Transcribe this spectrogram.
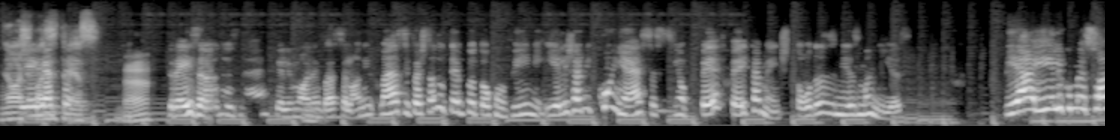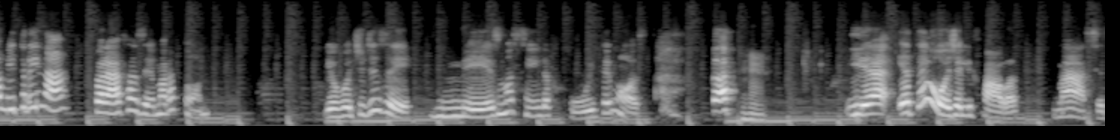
Não, acho ele quase é três. É? Três anos, né? Que ele mora em Barcelona. Mas assim, faz tanto tempo que eu tô com o Vini e ele já me conhece, assim, ó, perfeitamente, todas as minhas manias. E aí ele começou a me treinar para fazer a maratona. E eu vou te dizer, mesmo assim, ainda fui teimosa. Uhum. e, é, e, até hoje ele fala, Márcia,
